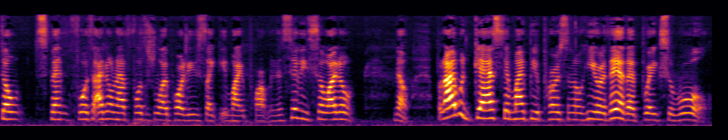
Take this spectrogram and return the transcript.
don't spend Fourth. I don't have Fourth of July parties like in my apartment in the city, so I don't know. But I would guess there might be a person here or there that breaks a rule.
